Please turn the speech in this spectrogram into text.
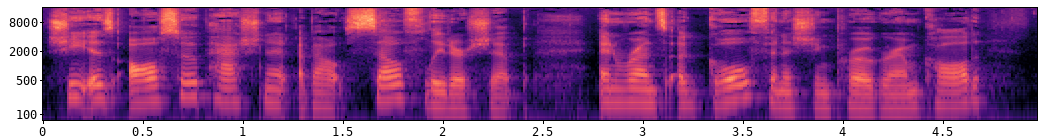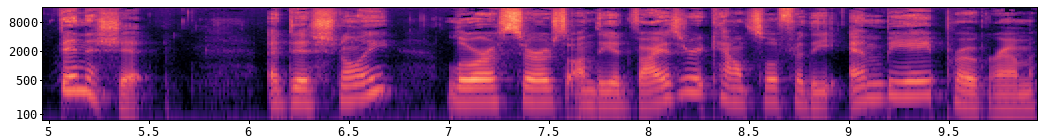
She is also passionate about self leadership and runs a goal finishing program called Finish It. Additionally, Laura serves on the advisory council for the MBA program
